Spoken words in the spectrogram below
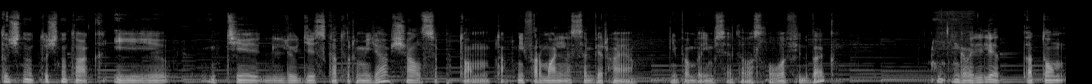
Точно, точно так. И те люди, с которыми я общался, потом так неформально собирая, не побоимся этого слова, фидбэк, говорили о том,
